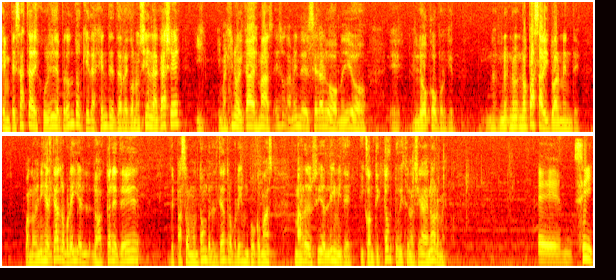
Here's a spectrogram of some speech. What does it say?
empezaste a descubrir de pronto que la gente te reconocía en la calle y imagino que cada vez más. Eso también debe ser algo medio eh, loco porque no, no- pasa habitualmente. Cuando venís del teatro, por ahí los actores de TV pasa un montón, pero el teatro por ahí es un poco más, más reducido el límite. Y con TikTok tuviste una llegada enorme. Eh, sí,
